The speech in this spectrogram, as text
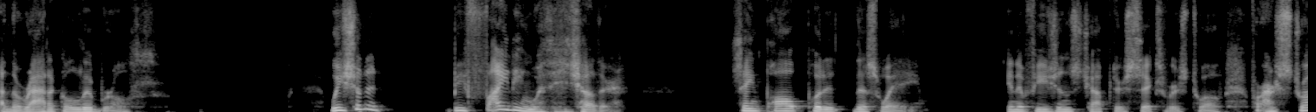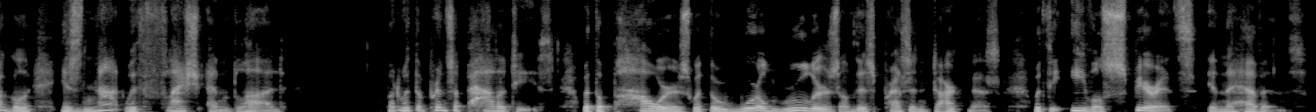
and the radical liberals. We shouldn't be fighting with each other. St. Paul put it this way in Ephesians chapter 6 verse 12 for our struggle is not with flesh and blood but with the principalities with the powers with the world rulers of this present darkness with the evil spirits in the heavens.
